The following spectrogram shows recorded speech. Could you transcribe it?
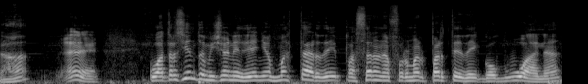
¿Ah? Eh, 400 millones de años más tarde pasaron a formar parte de Gondwana,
